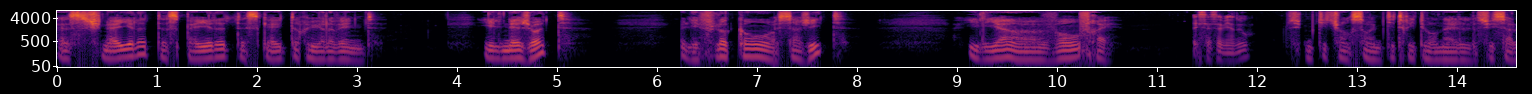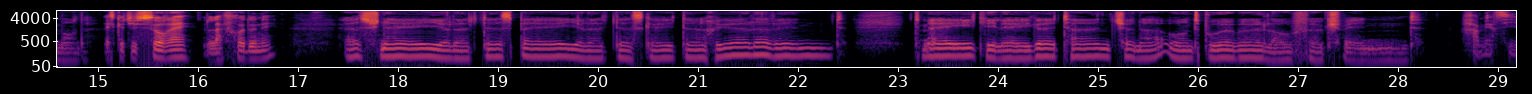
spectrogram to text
Es schneiet, es beiert, es geht Wind. Il neigeote, les flocons s'agitent, il y a un vent frais. Et ça, ça vient d'où? C'est une petite chanson, une petite ritournelle suisse-allemande. Est-ce que tu saurais la fredonner Es Wind. Und geschwind. Ah, merci.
